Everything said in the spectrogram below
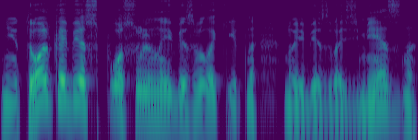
не только беспосульно и безволокитно, но и безвозмездно.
